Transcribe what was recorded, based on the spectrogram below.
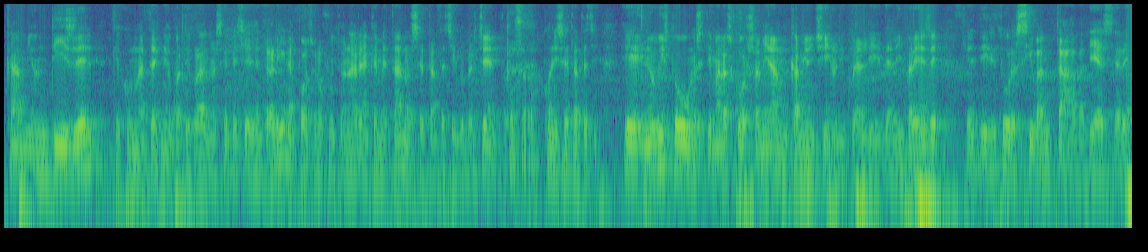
camion diesel che con una tecnica particolare di una semplice centralina possono funzionare anche a metano al 75%. Con i 75. E ne ho visto uno settimana scorsa a Milano, un camioncino di quelli delle imprese che addirittura si vantava di essere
